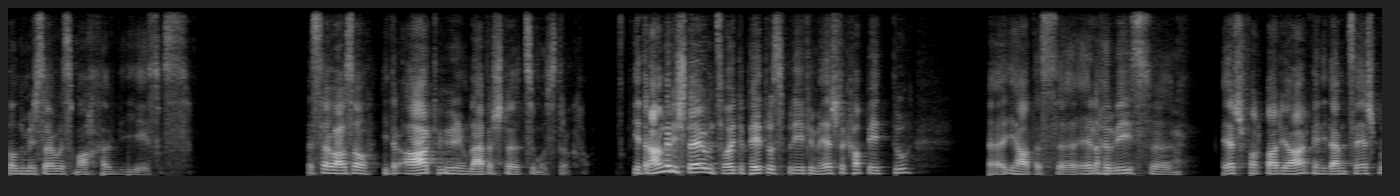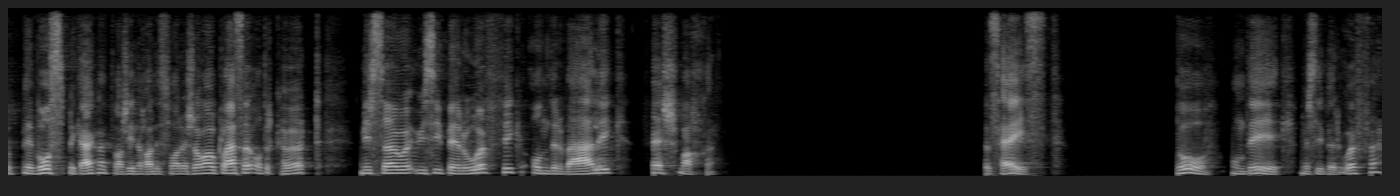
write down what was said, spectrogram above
sondern wir sollen es machen wie Jesus. Es soll also in der Art, wie wir im Leben stehen, zum Ausdruck kommen. In der anderen Stelle, im 2. Petrusbrief im ersten Kapitel, äh, ich habe das äh, ehrlicherweise äh, erst vor ein paar Jahren, bin ich dem zuerst bewusst begegnet, wahrscheinlich habe ich es vorher schon mal gelesen oder gehört, wir sollen unsere Berufung und Erwählung festmachen. Das heisst, du und ich, wir sind berufen.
